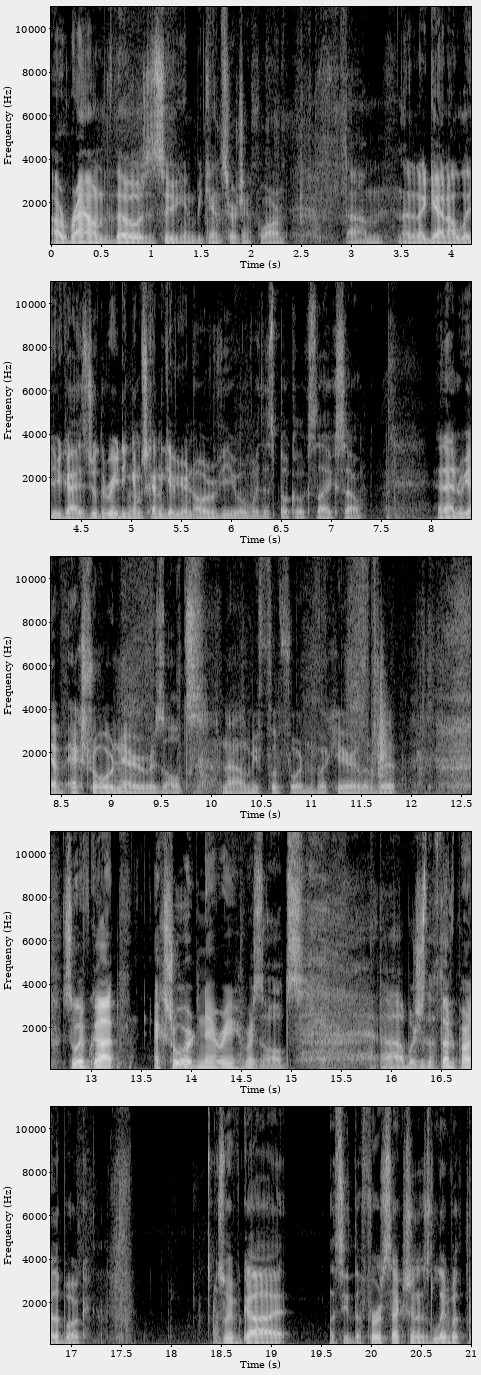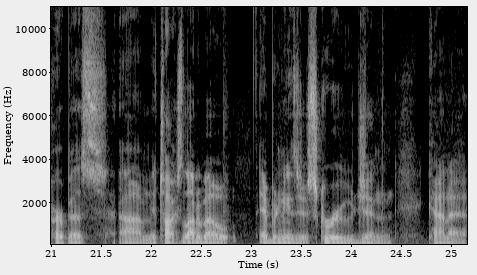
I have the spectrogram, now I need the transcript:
around those, so you can begin searching for them. Um, and again, I'll let you guys do the reading. I'm just going to give you an overview of what this book looks like. So, and then we have extraordinary results. Now, let me flip forward in the book here a little bit. So, we've got extraordinary results, uh, which is the third part of the book. So, we've got, let's see, the first section is live with purpose. Um, it talks a lot about Ebenezer Scrooge and kind of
